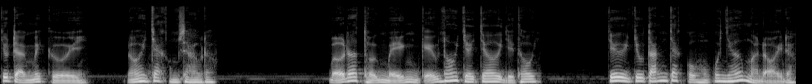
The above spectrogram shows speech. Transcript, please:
Chú Trần mới cười, Nói chắc không sao đâu. Bữa đó thuận miệng, kiểu nói chơi chơi vậy thôi. Chứ chú Tánh chắc cũng không có nhớ mà đòi đâu.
